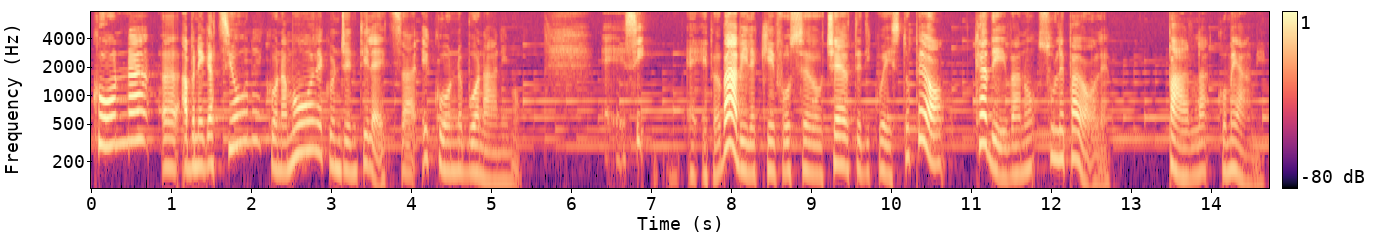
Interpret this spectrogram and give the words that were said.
con eh, abnegazione, con amore, con gentilezza e con buon animo. Eh, sì, è, è probabile che fossero certe di questo, però cadevano sulle parole. Parla come ami.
